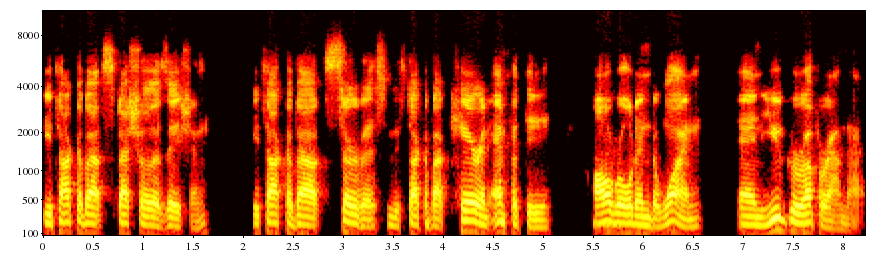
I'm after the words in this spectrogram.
You talk about specialization, you talk about service, and you talk about care and empathy all rolled into one. And you grew up around that.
